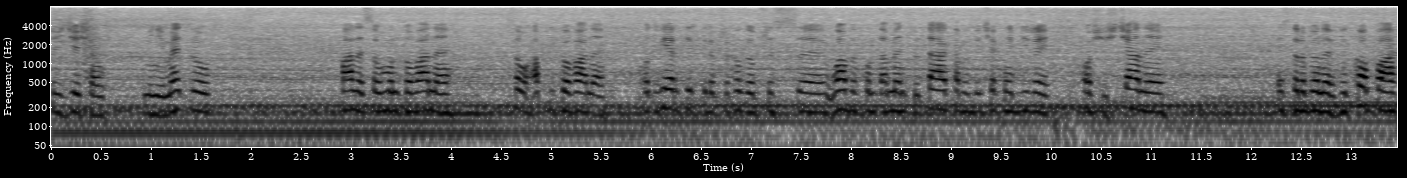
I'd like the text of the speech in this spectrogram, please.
60 mm. Pale są montowane, są aplikowane odwierty, które przechodzą przez ławę fundamentu tak, aby być jak najbliżej osi ściany. Jest to robione w wykopach,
